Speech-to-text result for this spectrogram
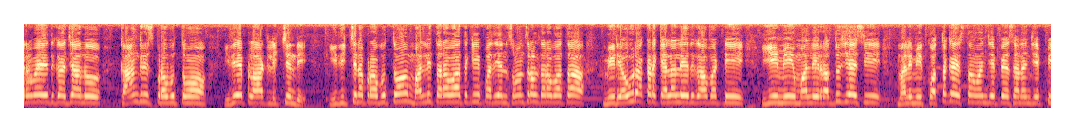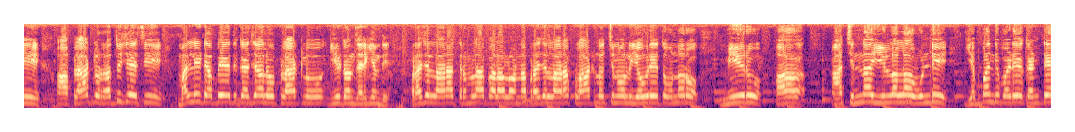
ఇరవై ఐదు గజాలు కాంగ్రెస్ ప్రభుత్వం ఇదే ప్లాట్లు ఇచ్చింది. ఇది ఇచ్చిన ప్రభుత్వం మళ్ళీ తర్వాతకి పదిహేను సంవత్సరాల తర్వాత మీరు ఎవరు అక్కడికి వెళ్ళలేదు కాబట్టి ఈ మీ మళ్ళీ రద్దు చేసి మళ్ళీ మీకు కొత్తగా ఇస్తామని చెప్పేసానని చెప్పి ఆ ప్లాట్లు రద్దు చేసి మళ్ళీ డెబ్బై ఐదు గజాలు ప్లాట్లు గీయటం జరిగింది. ప్రజలారా తిరుమలాపాలలో ఉన్న ప్రజలారా ప్లాట్లు వచ్చిన వాళ్ళు ఎవరైతే ఉన్నారో మీరు ఆ ఆ చిన్న ఇళ్ళలో ఉండి ఇబ్బంది పడే కంటే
